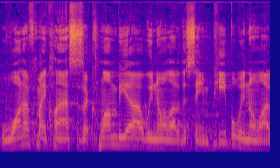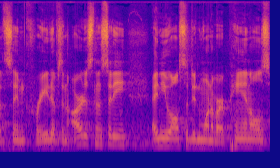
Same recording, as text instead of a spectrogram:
one of my classes at Columbia. We know a lot of the same people. We know a lot of the same creatives and artists in the city. And you also did one of our panels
